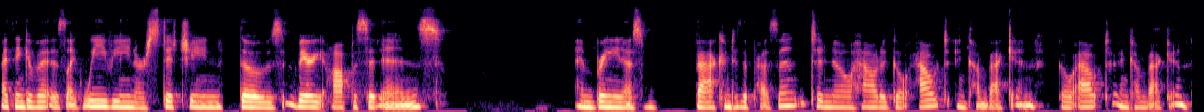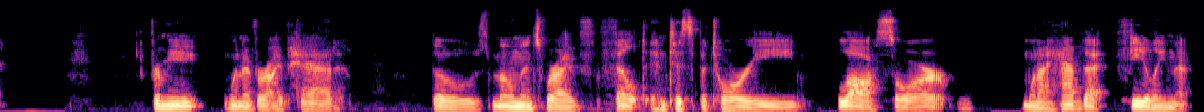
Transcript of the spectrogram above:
I think of it as like weaving or stitching those very opposite ends and bringing us back into the present to know how to go out and come back in, go out and come back in. For me, whenever I've had those moments where I've felt anticipatory loss or when I have that feeling that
